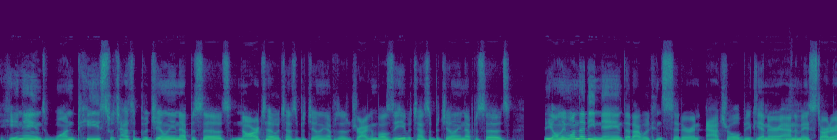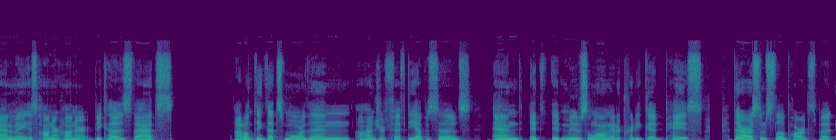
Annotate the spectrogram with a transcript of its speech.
He named One Piece, which has a bajillion episodes, Naruto, which has a bajillion episodes, Dragon Ball Z, which has a bajillion episodes. The only one that he named that I would consider an actual beginner anime starter anime is Hunter Hunter because that's I don't think that's more than 150 episodes and it it moves along at a pretty good pace. There are some slow parts, but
